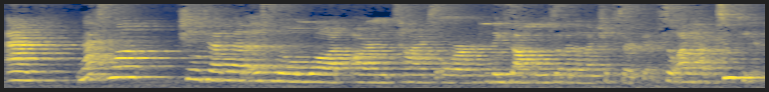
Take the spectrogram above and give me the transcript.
And next one, children, let us know what are the types or the examples of an electric circuit. So I have two here.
